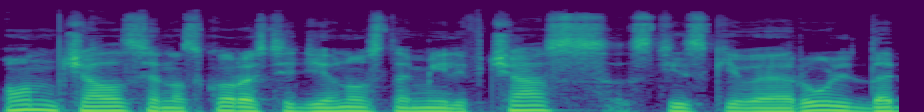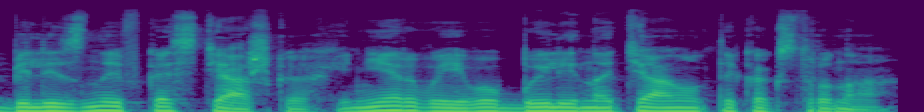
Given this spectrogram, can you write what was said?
Он мчался на скорости 90 миль в час, стискивая руль до белизны в костяшках, и нервы его были натянуты, как струна.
